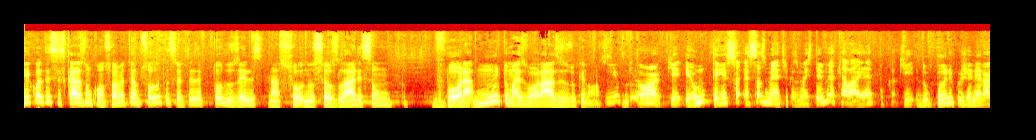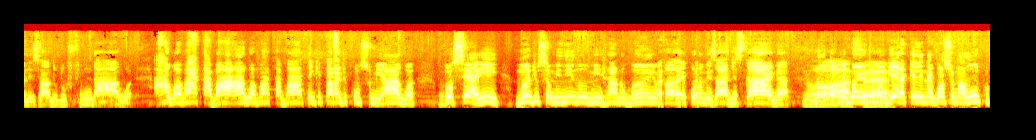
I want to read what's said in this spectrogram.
E quanto esses caras não consomem, eu tenho absoluta certeza que todos eles, na su- nos seus lares, são vora- muito mais vorazes do que nós. E o pior, que eu não tenho essa- essas métricas, mas teve aquela época que do pânico generalizado do fim da água. A água vai acabar, a água vai acabar, tem que parar de consumir água. Você aí, mande o seu menino mijar no banho para economizar a descarga. não Nossa, tome banho de é. mangueira, aquele negócio maluco.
